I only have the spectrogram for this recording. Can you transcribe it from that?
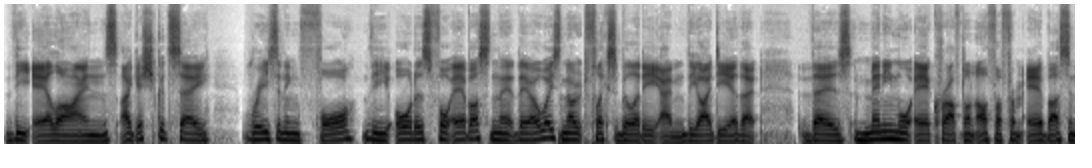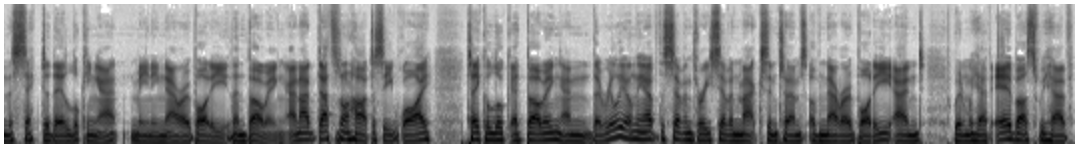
the airlines, I guess you could say, reasoning for the orders for Airbus, and they, they always note flexibility and the idea that there's many more aircraft on offer from Airbus in the sector they're looking at, meaning narrow body, than Boeing. And I, that's not hard to see why. Take a look at Boeing, and they really only have the 737 MAX in terms of narrow body. And when we have Airbus, we have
